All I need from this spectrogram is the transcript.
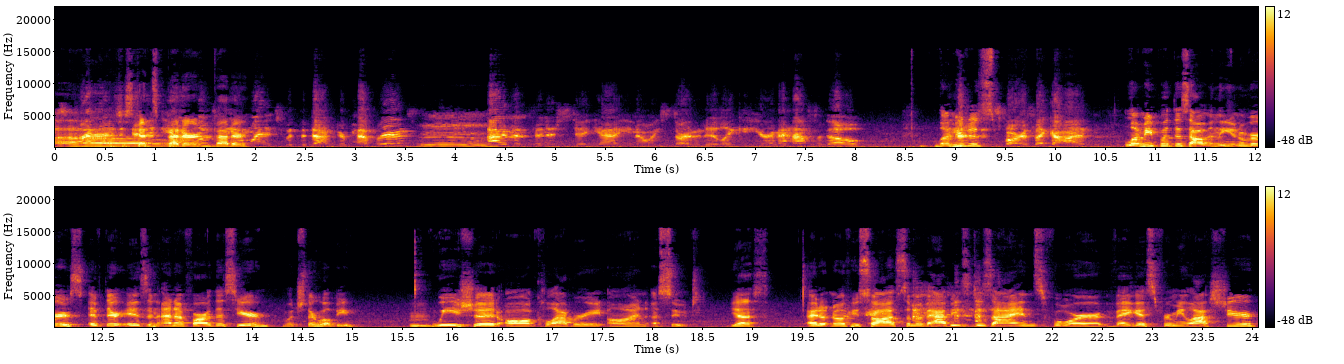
theme. So that's fresh. It just gets then better yellow and better. Sandwich with the Dr Peppers. Mm. I haven't finished it yet. You know, I started it like a year and a half ago. Let me just as far as I got. let me put this out in the universe. If there is an NFR this year, which there will be, Mm. we should all collaborate on a suit. Yes. I don't know if you saw some of Abby's designs for Vegas for me last year.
